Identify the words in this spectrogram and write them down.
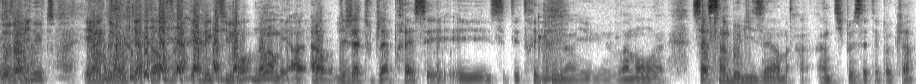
De 20 minutes. Ouais. Et en 2014, effectivement, non, non, mais euh, alors déjà toute la presse et, et c'était très cool. Hein, il y a eu vraiment, euh, ça symbolisait un petit peu cette époque-là.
